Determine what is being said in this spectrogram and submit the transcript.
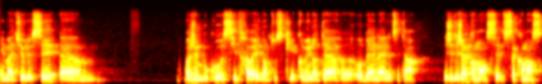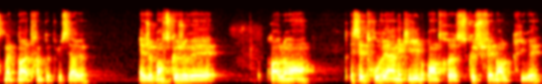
Mathieu le sait, moi, j'aime beaucoup aussi travailler dans tout ce qui est communautaire, au BNL, etc. Et j'ai déjà commencé, ça commence maintenant à être un peu plus sérieux. Et je pense que je vais probablement essayer de trouver un équilibre entre ce que je fais dans le privé,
